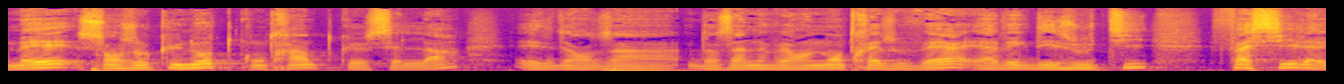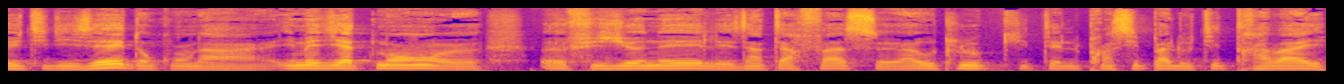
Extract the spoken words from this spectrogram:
mais sans aucune autre contrainte que celle-là, et dans un, dans un environnement très ouvert et avec des outils faciles à utiliser. Donc on a immédiatement euh, euh, fusionné les interfaces euh, Outlook, qui était le principal outil de travail,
